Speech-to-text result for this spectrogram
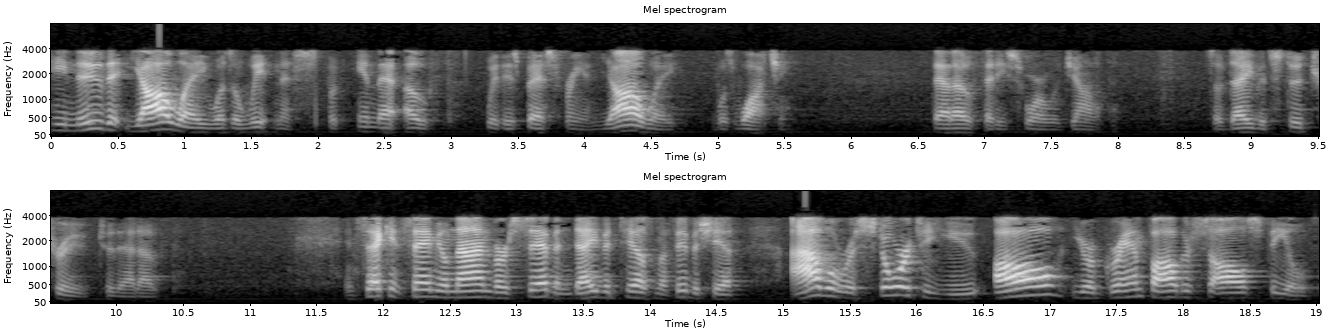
He knew that Yahweh was a witness in that oath with his best friend. Yahweh was watching that oath that he swore with Jonathan. So David stood true to that oath. In 2 Samuel 9, verse 7, David tells Mephibosheth, I will restore to you all your grandfather Saul's fields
